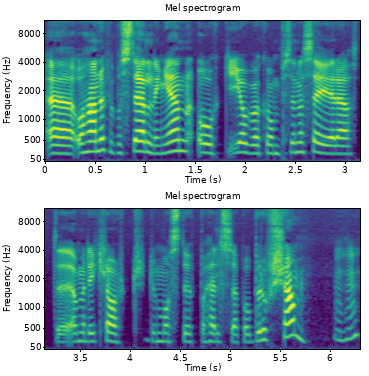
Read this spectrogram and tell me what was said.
Eh, och han är uppe på ställningen och jobbarkompisarna säger att eh, ja, men det är klart du måste upp och hälsa på brorsan. Mhm.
